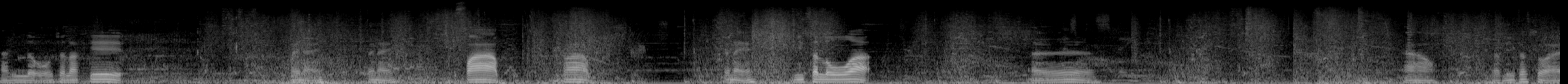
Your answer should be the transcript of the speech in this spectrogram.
ฮัลโหลจระเข้ไปไหน ไปไหนฟาบฟาบไปไหน มีสโลอะ เออ อ้าว แบบนี้ก็สวย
